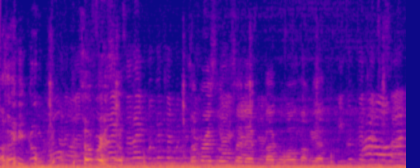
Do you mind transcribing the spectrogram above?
Aray ko. Sa first room. Sa first room sa left bago ka umakyat. Ikot ka dyan sa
